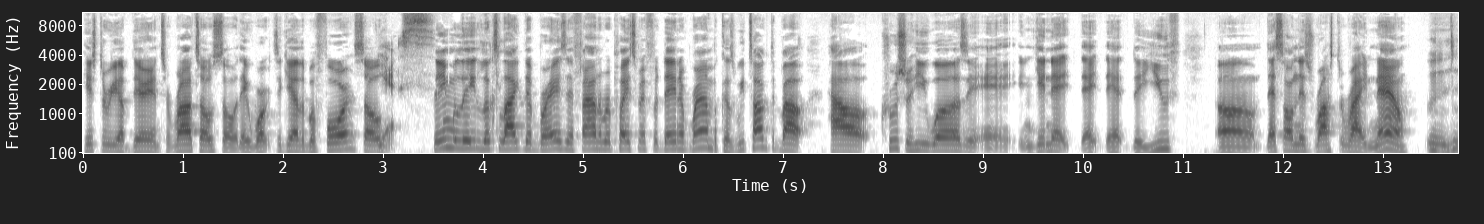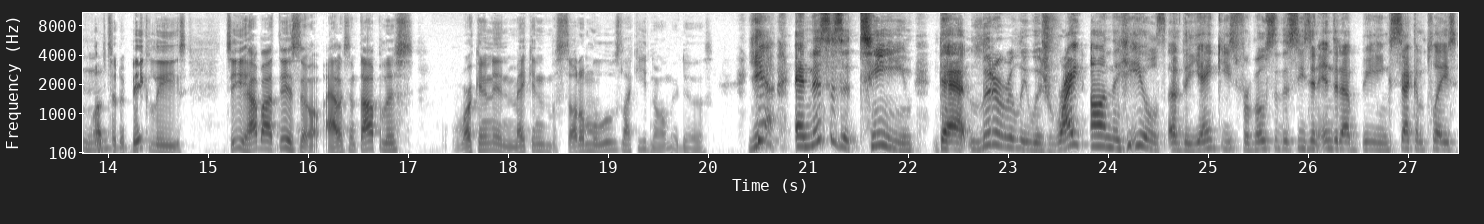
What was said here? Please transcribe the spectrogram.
history up there in Toronto, so they worked together before. So yes. seemingly looks like the Braves have found a replacement for Dana Brown because we talked about how crucial he was in, in getting that, that, that, the youth um, that's on this roster right now mm-hmm. up to the big leagues. T, how about this though? Alex Anthopoulos working and making subtle moves like he normally does. Yeah, and this is a team that literally was right on the heels of the Yankees for most of the season. Ended up being second place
